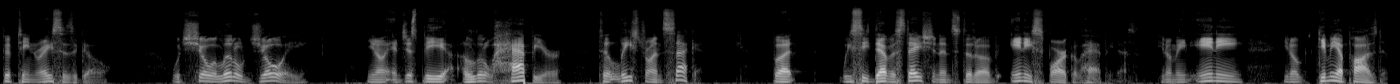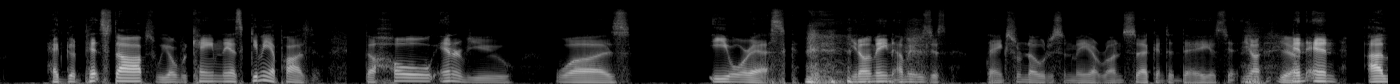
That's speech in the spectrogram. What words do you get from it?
15 races ago would show a little joy, you know, and just be a little happier to at least run second. But we see devastation instead of any spark of happiness. You know what I mean? Any, you know, give me a positive. Had good pit stops. We overcame this. Give me a positive. The whole interview was Eeyore esque. you know what I mean? I mean, it was just, thanks for noticing me. I run second today. It's just, you know, Yeah. and and I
